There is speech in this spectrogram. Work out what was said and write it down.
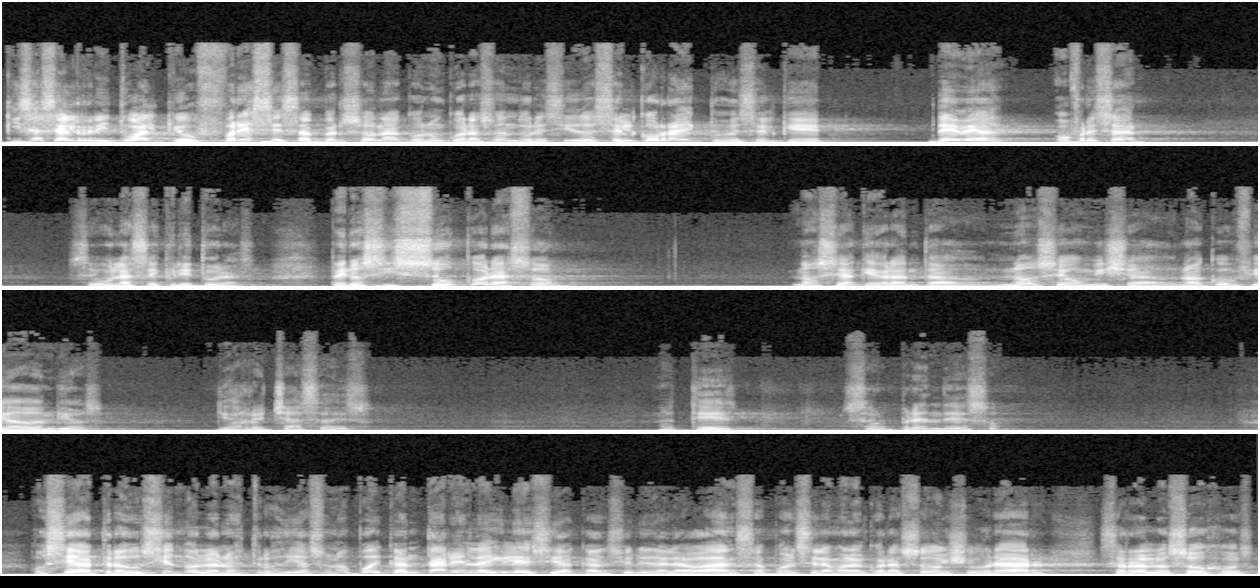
Quizás el ritual que ofrece esa persona con un corazón endurecido es el correcto, es el que debe ofrecer, según las escrituras. Pero si su corazón no se ha quebrantado, no se ha humillado, no ha confiado en Dios, Dios rechaza eso. ¿No te sorprende eso? O sea, traduciéndolo a nuestros días, uno puede cantar en la iglesia canciones de alabanza, ponerse la mano al corazón, llorar, cerrar los ojos,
